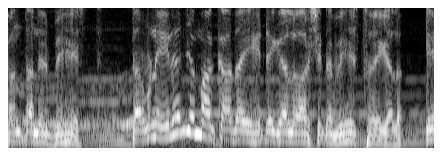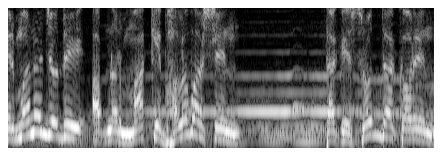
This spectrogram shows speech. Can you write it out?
সন্তানের বেহেস্ত তার মানে এনা যে মা কাদায় হেঁটে গেল আর সেটা বেহেস্ত হয়ে গেল। এর মানে যদি আপনার মাকে ভালোবাসেন তাকে শ্রদ্ধা করেন,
